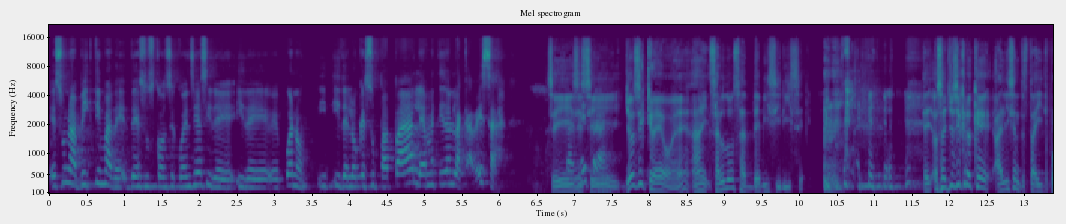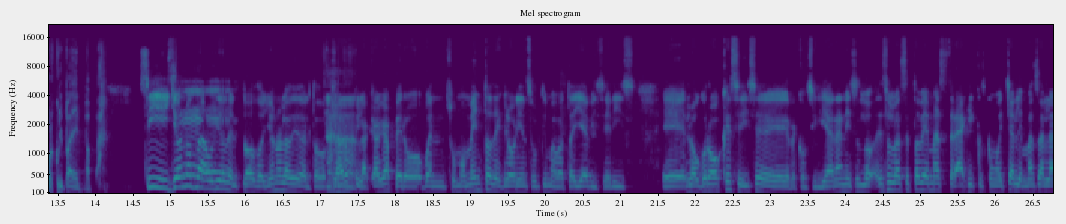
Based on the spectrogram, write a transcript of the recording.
es una víctima de, de sus consecuencias y de, y de bueno, y, y de lo que su papá le ha metido en la cabeza. Sí, La sí, neta. sí. Yo sí creo, ¿eh? Ay, saludos a Debbie Cirice. Eh, o sea, yo sí creo que Alicent está ahí por culpa del papá. Sí, yo no la odio del todo, yo no la odio del todo. Ajá. Claro que la caga, pero bueno, en su momento de gloria, en su última batalla, Viserys eh, logró que se se reconciliaran y eso lo, eso lo hace todavía más trágico, es como échale más a la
